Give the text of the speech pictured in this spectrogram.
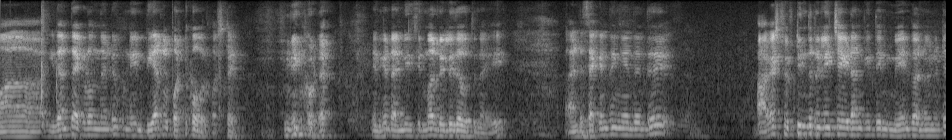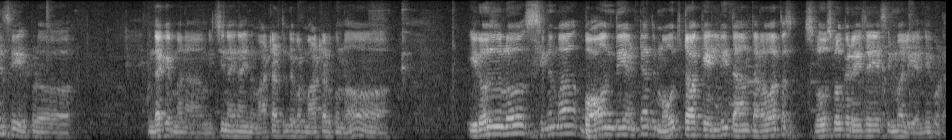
మా ఇదంతా ఎక్కడ ఉందంటే ఇప్పుడు నేను థియేటర్లు పట్టుకోవాలి ఫస్ట్ టైం. నేను కూడా. ఎందుకంటే అన్ని సినిమాలు రిలీజ్ అవుతున్నాయి. అండ్ సెకండ్ థింగ్ ఏంటంటే ఆగస్ట్ ఫిఫ్టీన్త్ రిలీజ్ చేయడానికి దీనికి మెయిన్ కారణం ఏంటంటే సి ఇప్పుడు ఇందాకే మన మిచ్చిన ఆయన ఆయన మాట్లాడుతుంటే కూడా మాట్లాడుకున్నాం. ఈ రోజులో సినిమా బాగుంది అంటే అది మౌత్ టాక్ వెళ్ళి దాని తర్వాత స్లో స్లోగా రేజ్ అయ్యే సినిమాలు ఇవన్నీ కూడా.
